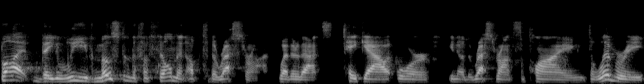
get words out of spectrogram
but they leave most of the fulfillment up to the restaurant whether that's takeout or you know the restaurant supplying delivery.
